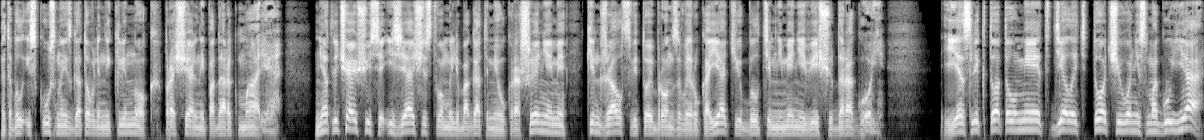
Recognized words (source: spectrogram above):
Это был искусно изготовленный клинок, прощальный подарок Мария. Не отличающийся изяществом или богатыми украшениями, кинжал с витой бронзовой рукоятью был, тем не менее, вещью дорогой — если кто-то умеет делать то, чего не смогу я,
